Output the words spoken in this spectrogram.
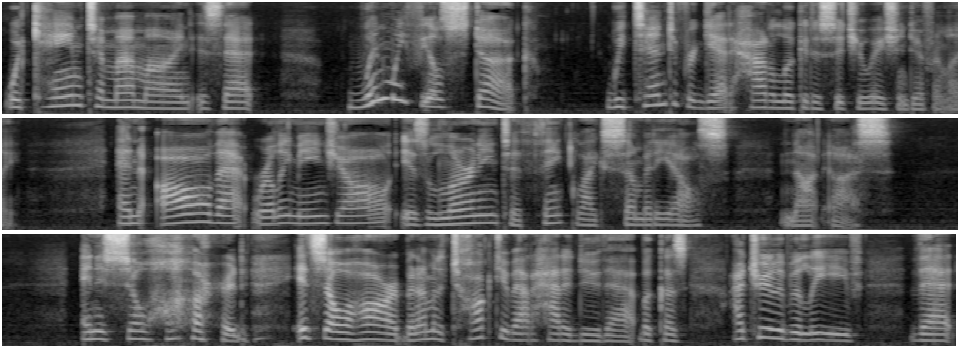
what came to my mind is that when we feel stuck, we tend to forget how to look at a situation differently. And all that really means, y'all, is learning to think like somebody else, not us. And it's so hard. It's so hard, but I'm going to talk to you about how to do that because I truly believe that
